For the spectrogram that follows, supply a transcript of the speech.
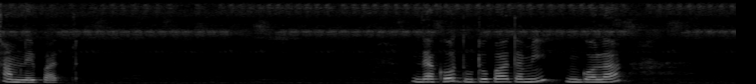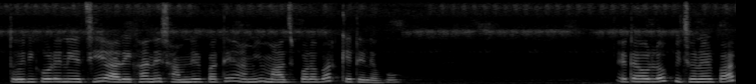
সামনের পার্ট দেখো, দুটো পার্ট আমি গলা তৈরি করে নিয়েছি আর এখানে সামনের পাটে আমি মাছ বরাবর কেটে নেব। এটা হলো পিছনের পাট।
